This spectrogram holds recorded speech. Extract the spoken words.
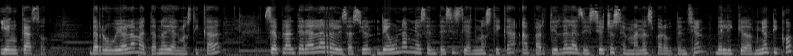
y en caso de rubiola materna diagnosticada, se planteará la realización de una amniocentesis diagnóstica a partir de las 18 semanas para obtención de líquido amniótico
